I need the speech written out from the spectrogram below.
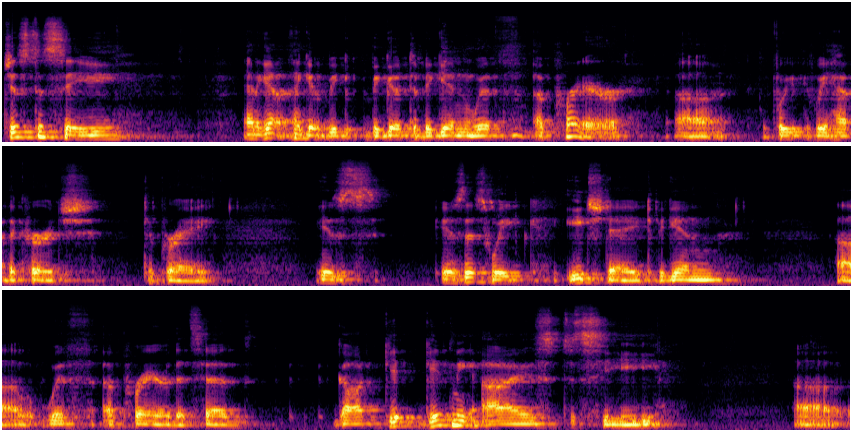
just to see. And again, I think it would be, be good to begin with a prayer uh, if we if we have the courage to pray. Is is this week each day to begin uh, with a prayer that said, "God, give, give me eyes to see." Uh,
